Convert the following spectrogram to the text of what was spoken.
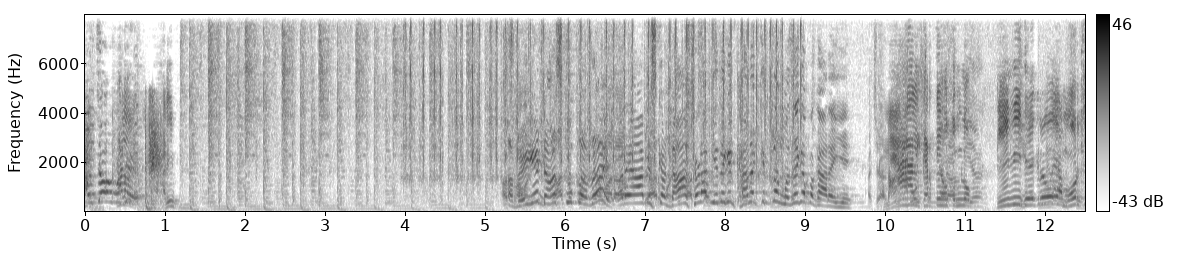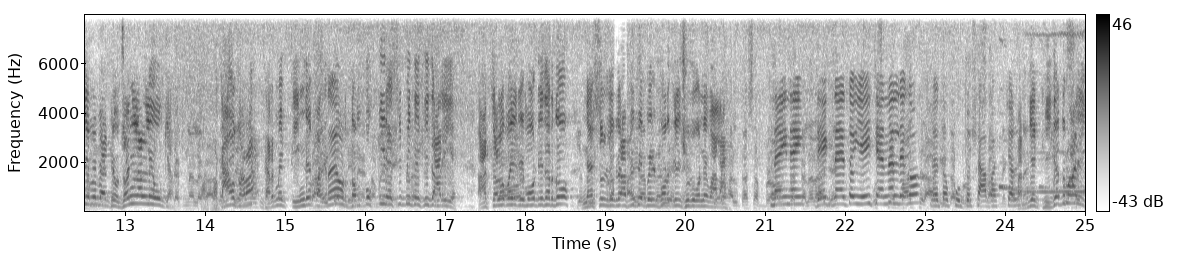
बचाओ मुझे। अबे ये डांस क्यों कर रहा है? अरे आप इसका डांस छोड़ा ये देखिए खाना कितना मज़े का पका रहा है ये। कमाल करते हो तुम लोग। टीवी देख रहे हो या मोर्चे पे बैठे हो? जंग लड़ रहे हो क्या? बताओ जरा घर में टिंडे पक रहे हैं और दमपुक की रेसिपी देखी जा रही है। आज चलो भाई रिमोट इधर दो। नेशनल ज्योग्राफी पे बिल फॉर किल शुरू होने वाला है। नहीं नहीं देखना है तो यही चैनल देखो नहीं तो फूटो शाबाश चलो। तबीयत ठीक है तुम्हारी।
